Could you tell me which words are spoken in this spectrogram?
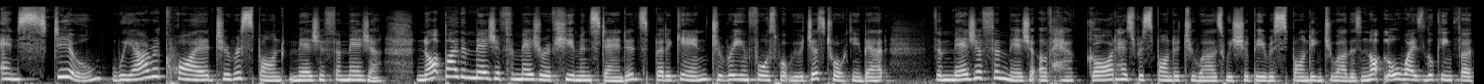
And still, we are required to respond measure for measure, not by the measure for measure of human standards, but again, to reinforce what we were just talking about, the measure for measure of how God has responded to us, we should be responding to others, not always looking for,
